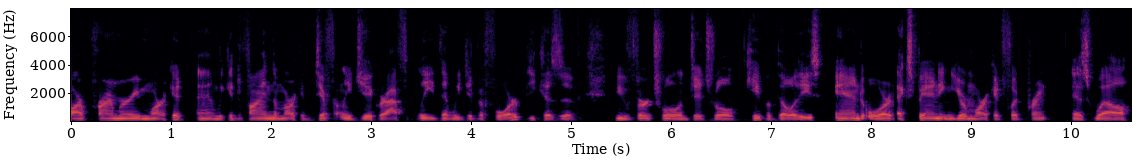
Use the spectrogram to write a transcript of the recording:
our primary market and we can define the market differently geographically than we did before because of new virtual and digital capabilities and or expanding your market footprint as well.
